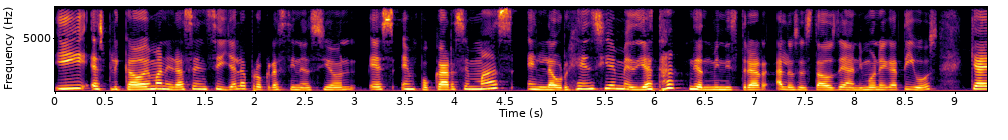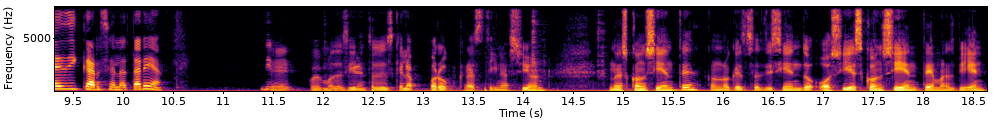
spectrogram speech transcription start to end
y explicado de manera sencilla, la procrastinación es enfocarse más en la urgencia inmediata de administrar a los estados de ánimo negativos que a dedicarse a la tarea. Eh, podemos decir entonces que la procrastinación no es consciente con lo que estás diciendo, o si es consciente más bien,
